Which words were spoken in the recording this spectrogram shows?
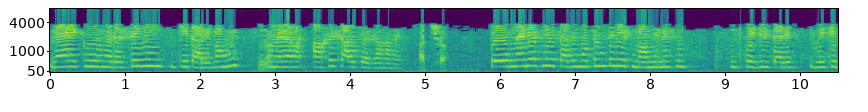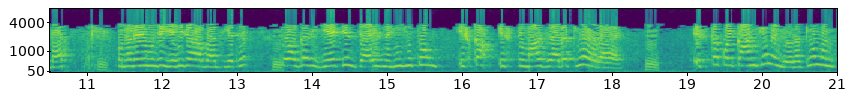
میں ایک مدرسے میں کی طالبہ ہوں۔ اور میرا آخری سال چل رہا ہے۔ اچھا۔ تو میں نے اپنے استاد محترم سے بھی اس معاملے میں کچھ دن پہلے ہوئی تھی بات۔ ہوں، انہوں نے مجھے یہی جوابات دیے تھے۔ تو اگر یہ چیز جائز نہیں ہے تو اس کا استعمال زیادہ کیوں ہو رہا ہے۔ اس پر کوئی کام کیوں نہیں ہو رہا؟ کیوں من...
